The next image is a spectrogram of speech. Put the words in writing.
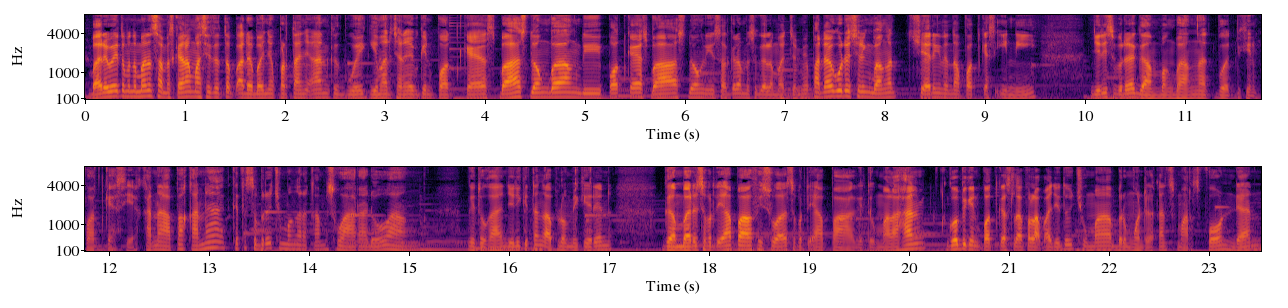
By the way teman-teman sampai sekarang masih tetap ada banyak pertanyaan ke gue gimana caranya bikin podcast. Bahas dong bang di podcast, bahas dong di Instagram dan segala macamnya. Padahal gue udah sering banget sharing tentang podcast ini. Jadi sebenarnya gampang banget buat bikin podcast ya. Karena apa? Karena kita sebenarnya cuma ngerekam suara doang, gitu kan. Jadi kita nggak perlu mikirin gambarnya seperti apa, visual seperti apa gitu. Malahan gue bikin podcast level up aja tuh cuma bermodalkan smartphone dan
